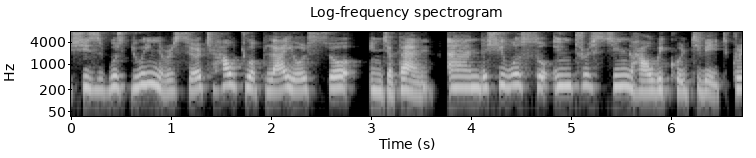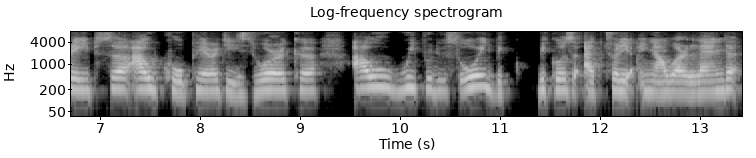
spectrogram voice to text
She was doing research how to apply also in Japan. And she was so interesting how we cultivate grapes, uh, how cooperatives work, uh, how we produce oil, because actually in our land,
